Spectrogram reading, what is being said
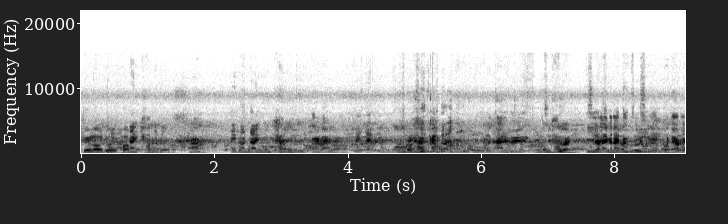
เดี๋ยวรอดูความพังฮะ ให้ดูมันมันพังอยู่อะไรนะให้ใจเองมันไปท่าเก่าโอ้โหจะจ่ายให้มันต้องสิพังเพื่อนตีละที่นี่ลำเพื่อนบ่ทามั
